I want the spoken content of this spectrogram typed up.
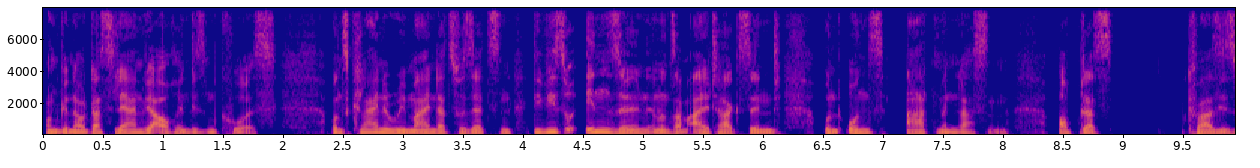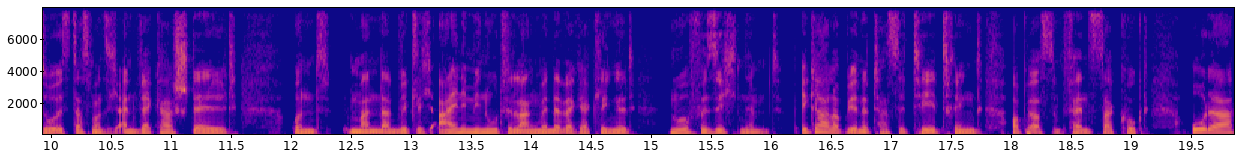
Und genau das lernen wir auch in diesem Kurs. Uns kleine Reminder zu setzen, die wie so Inseln in unserem Alltag sind und uns atmen lassen. Ob das quasi so ist, dass man sich einen Wecker stellt und man dann wirklich eine Minute lang, wenn der Wecker klingelt, nur für sich nimmt. Egal, ob ihr eine Tasse Tee trinkt, ob ihr aus dem Fenster guckt oder,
